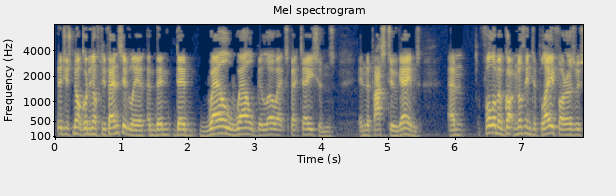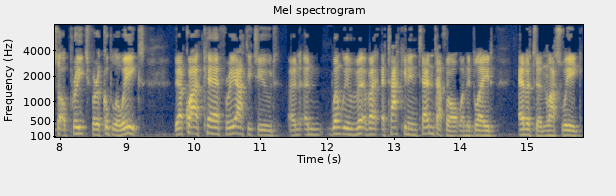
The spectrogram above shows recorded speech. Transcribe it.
they're just not good enough defensively, and then they're well, well below expectations in the past two games. Um, Fulham have got nothing to play for, as we've sort of preached for a couple of weeks. They had quite a carefree attitude and, and went with a bit of attacking intent, I thought, when they played Everton last week.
